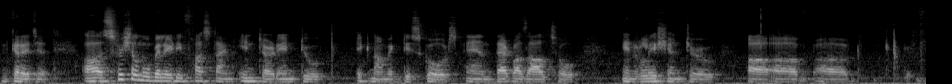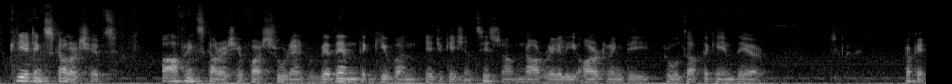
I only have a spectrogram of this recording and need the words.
encourage it. social mobility first time entered into economic discourse, and that was also in relation to creating scholarships offering scholarship for students within the given education system, not really altering the rules of the game there. Okay,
